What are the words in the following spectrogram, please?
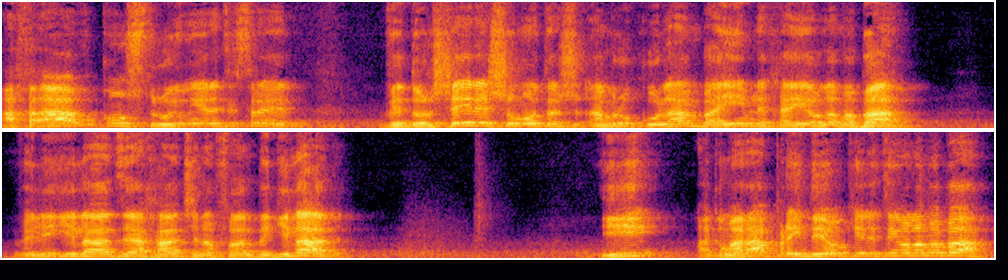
Ahav construiu em Eretz Israel. ודורשי רשומות אמרו כולם באים לחיי עולם הבא ולי גלעד זה אחד שנפל בגלעד e a Gemara aprendeu que ele tem o Lamabá.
